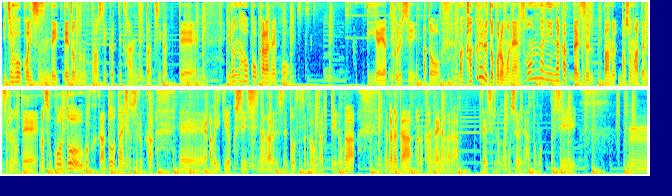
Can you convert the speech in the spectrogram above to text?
一方向に進んでいって、どんどん倒していくって感じとは違って、いろんな方向からね、こう、敵がやってくるし、あと、まあ、隠れるところもね、そんなになかったりする場場所もあったりするので、まあ、そこをどう動くか、どう対処するか、えー、アビリティを駆使しながらですね、どう戦うかっていうのが、なかなかあの考えながらプレイするのが面白いなと思ったし、うーん、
